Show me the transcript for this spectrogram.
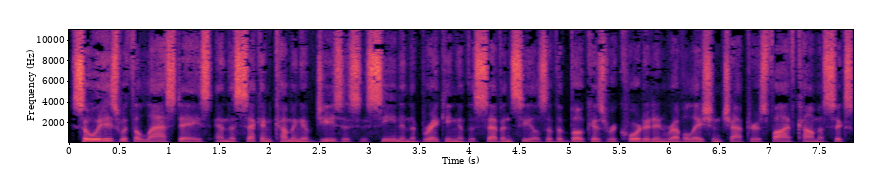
So it is with the last days, and the second coming of Jesus is seen in the breaking of the seven seals of the book as recorded in Revelation chapters 5, 6,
